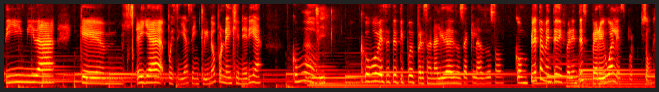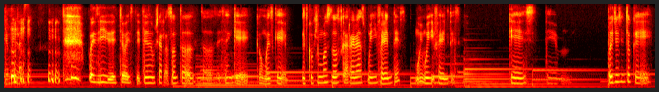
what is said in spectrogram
tímida, que mm, ella, pues ella se inclinó por la ingeniería. ¿Cómo, ah, ¿Cómo ves este tipo de personalidades? O sea, que las dos son completamente diferentes, pero iguales, porque son gemelas. pues sí, de hecho, este, tiene mucha razón. Todos, todos dicen que como es que escogimos dos carreras muy diferentes, muy, muy diferentes. Este, pues yo siento que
